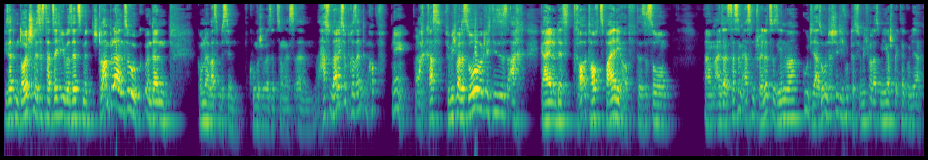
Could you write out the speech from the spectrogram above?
Wie gesagt, im Deutschen ist es tatsächlich übersetzt mit Strampelanzug und dann kommt da was ein bisschen komische Übersetzung ist. Ähm, hast du gar nicht so präsent im Kopf? Nee. Ach krass, für mich war das so wirklich dieses, ach geil, und das taucht Spidey auf. Das ist so, ähm, also als das im ersten Trailer zu sehen war, gut, ja, so unterschiedlich wirkt das. Für mich war das mega spektakulär.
